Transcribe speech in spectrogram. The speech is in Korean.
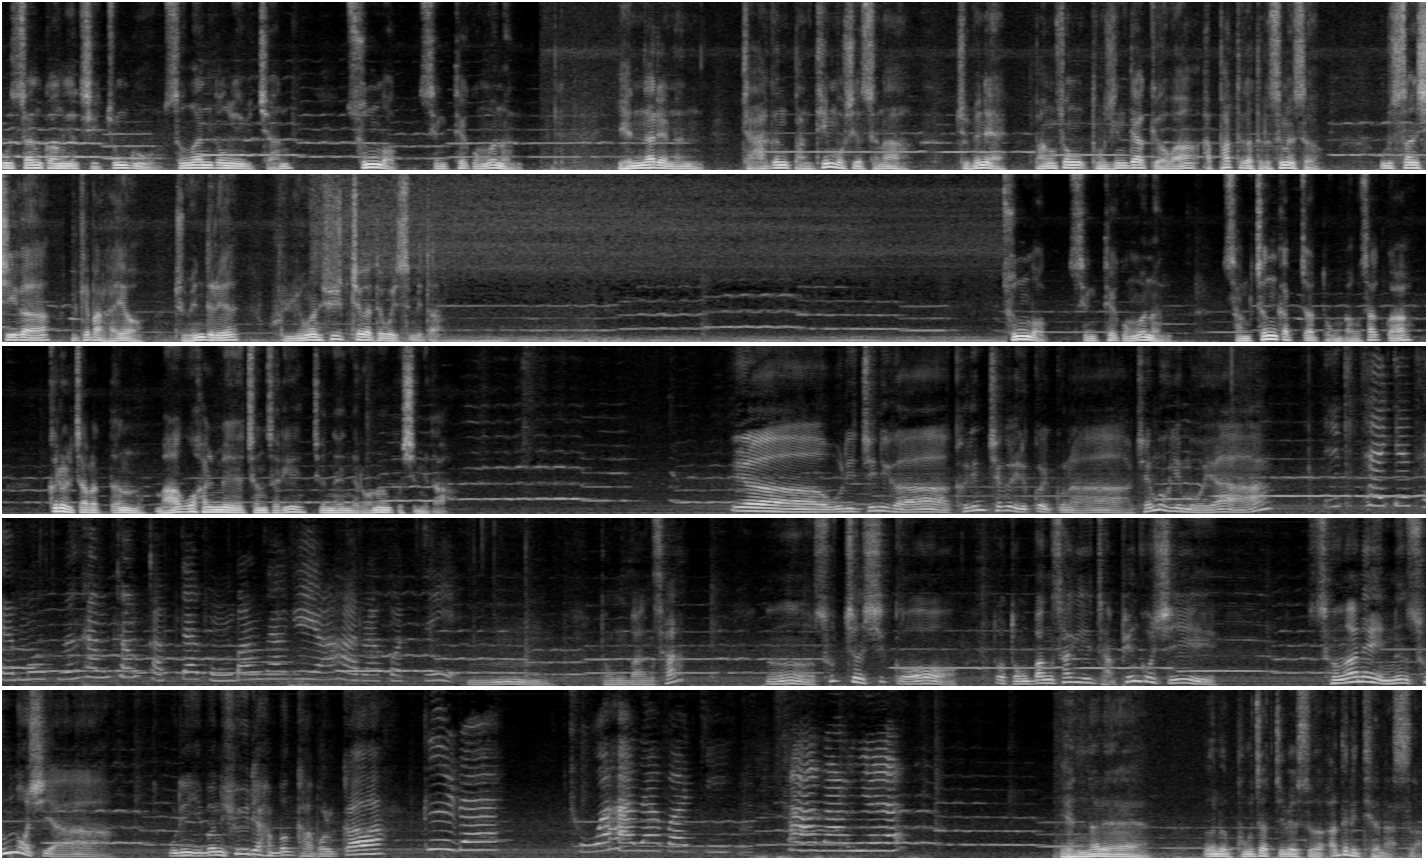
울산광역시 중구 성안동에 위치한 순목 생태공원은 옛날에는 작은 반티못이었으나 주변에 방송통신대학교와 아파트가 들어서면서 울산시가 개발하여 주민들의 훌륭한 휴식처가 되고 있습니다. 순목 생태공원은 삼천갑자 동방삭과 그를 잡았던 마고 할매의 전설이 전해 내려오는 곳입니다. 이야, 우리 진이가 그림책을 읽고 있구나. 제목이 뭐야? 이 책의 제목은 삼천 갑자 동방사기야 할아버지. 음, 동방삭? 어, 수철 씻고 또 동방삭이 잡힌 곳이 성 안에 있는 순못이야. 우리 이번 휴일에 한번 가볼까? 그래. 좋아 할아버지. 사랑해. 옛날에 어느 부잣집에서 아들이 태어났어.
